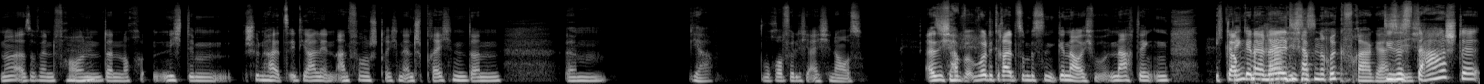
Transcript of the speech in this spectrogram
Ne? Also wenn Frauen mhm. dann noch nicht dem Schönheitsideal in Anführungsstrichen entsprechen, dann ähm, ja, worauf will ich eigentlich hinaus? Also ich hab, wollte gerade so ein bisschen, genau, ich nachdenken. Ich glaube generell, nach, ich habe eine Rückfrage. dieses Darstell,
